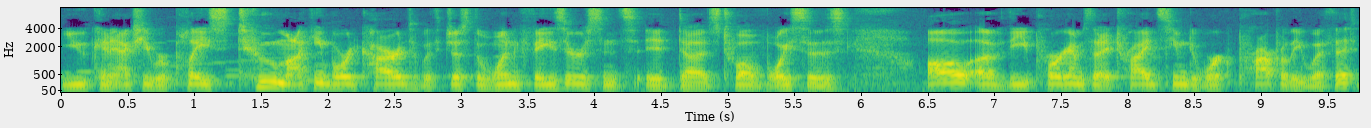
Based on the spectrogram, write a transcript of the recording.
You can actually replace two Mockingboard cards with just the one phaser since it does 12 voices. All of the programs that I tried seem to work properly with it,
